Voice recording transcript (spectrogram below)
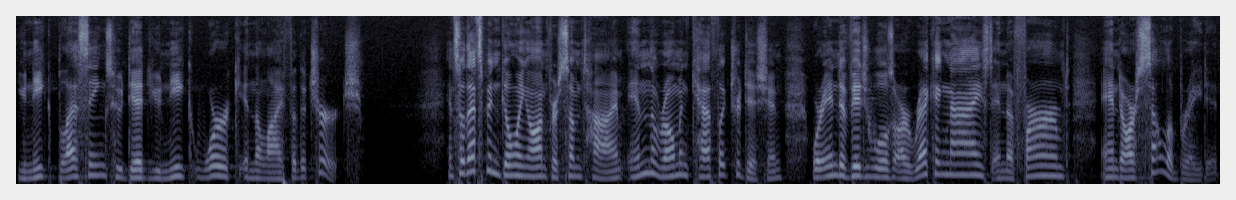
unique blessings, who did unique work in the life of the church. And so that's been going on for some time in the Roman Catholic tradition where individuals are recognized and affirmed and are celebrated.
